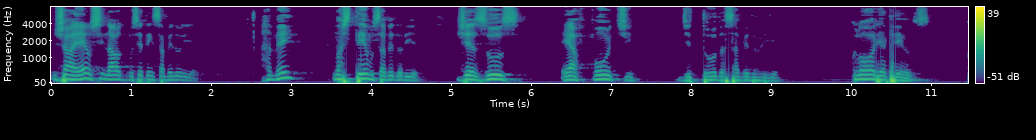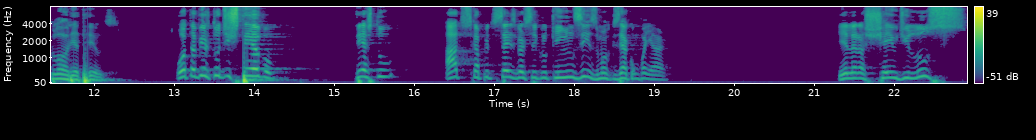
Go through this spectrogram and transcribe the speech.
já é um sinal que você tem sabedoria. Amém? Nós temos sabedoria. Jesus é a fonte de toda sabedoria. Glória a Deus. Glória a Deus. Outra virtude de Estevão. Texto Atos capítulo 6, versículo 15, se irmão quiser acompanhar. Ele era cheio de luz.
